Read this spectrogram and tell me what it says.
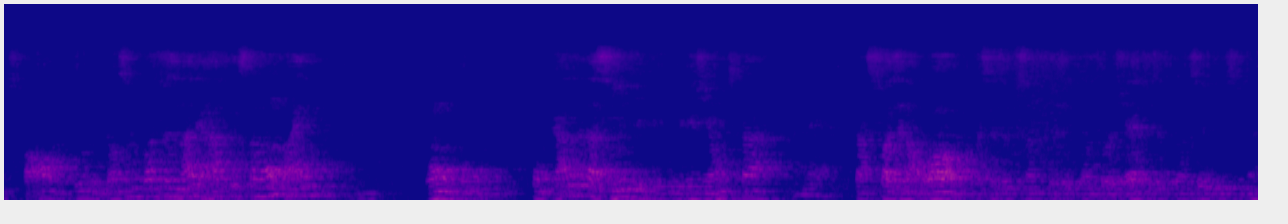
os palmas, tudo. Então você não pode fazer nada errado, eles estão online com, com com cada pedacinho de, de, de região que está né, tá se fazendo a obra, está se executando, executando projetos, executando serviço. Né?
